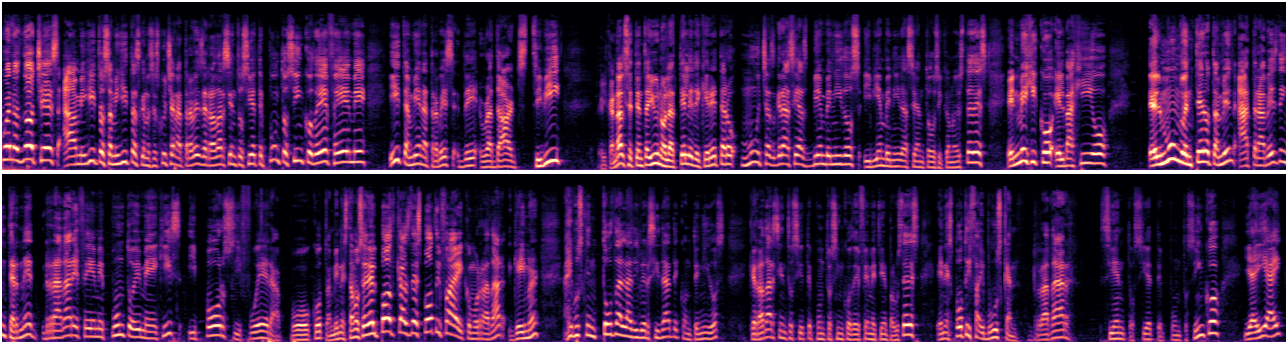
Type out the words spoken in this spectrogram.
Buenas noches, amiguitos, amiguitas que nos escuchan a través de Radar 107.5 de FM y también a través de Radarts TV, el canal 71, la tele de Querétaro. Muchas gracias, bienvenidos y bienvenidas sean todos y cada uno de ustedes. En México, el Bajío, el mundo entero también a través de internet, radarfm.mx y por si fuera poco, también estamos en el podcast de Spotify como Radar Gamer. Ahí busquen toda la diversidad de contenidos que Radar 107.5 de FM tiene para ustedes. En Spotify buscan Radar 107.5 y ahí hay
